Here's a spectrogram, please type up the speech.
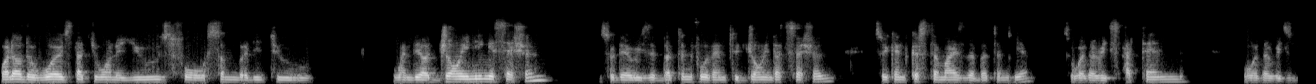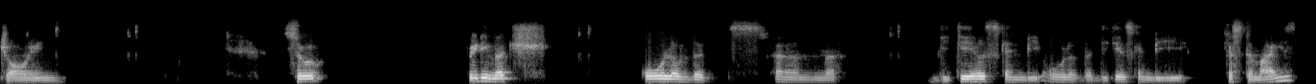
what are the words that you want to use for somebody to when they are joining a session. So there is a button for them to join that session. So you can customize the button here. So whether it's attend, whether it's join. So pretty much all of the um, details can be, all of the details can be customized.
